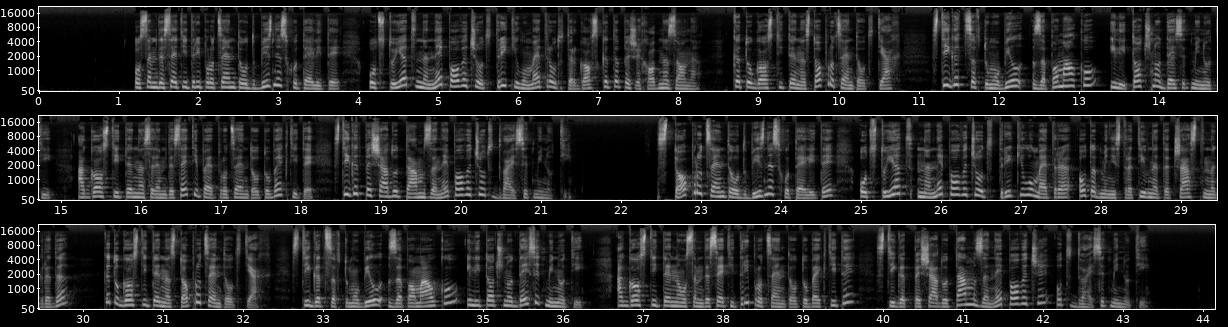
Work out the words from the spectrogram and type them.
83% от бизнес хотелите отстоят на не повече от 3 км от търговската пешеходна зона, като гостите на 100% от тях стигат с автомобил за по-малко или точно 10 минути, а гостите на 75% от обектите стигат пеша до там за не повече от 20 минути. 100% от бизнес хотелите отстоят на не повече от 3 км от административната част на града – като гостите на 100% от тях стигат с автомобил за по-малко или точно 10 минути, а гостите на 83% от обектите стигат пеша до там за не повече от 20 минути.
